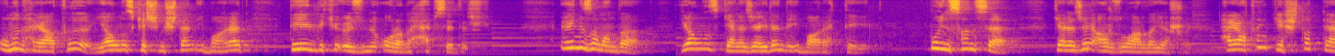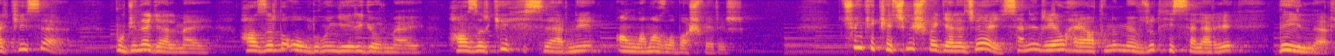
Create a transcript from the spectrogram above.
Onun həyatı yalnız keçmişdən ibarət deyildi ki, özünü orada həbs edir. Eyni zamanda yalnız gələcəkdən də ibarət deyil. Bu insan isə gələcək arzularda yaşayır. Həyatın Gestalt dərki isə bugünə gəlmək, hazırda olduğun yeri görmək, hazırki hisslərini anlamaqla baş verir. Çünki keçmiş və gələcək sənin real həyatının mövcud hissələri deyillər.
